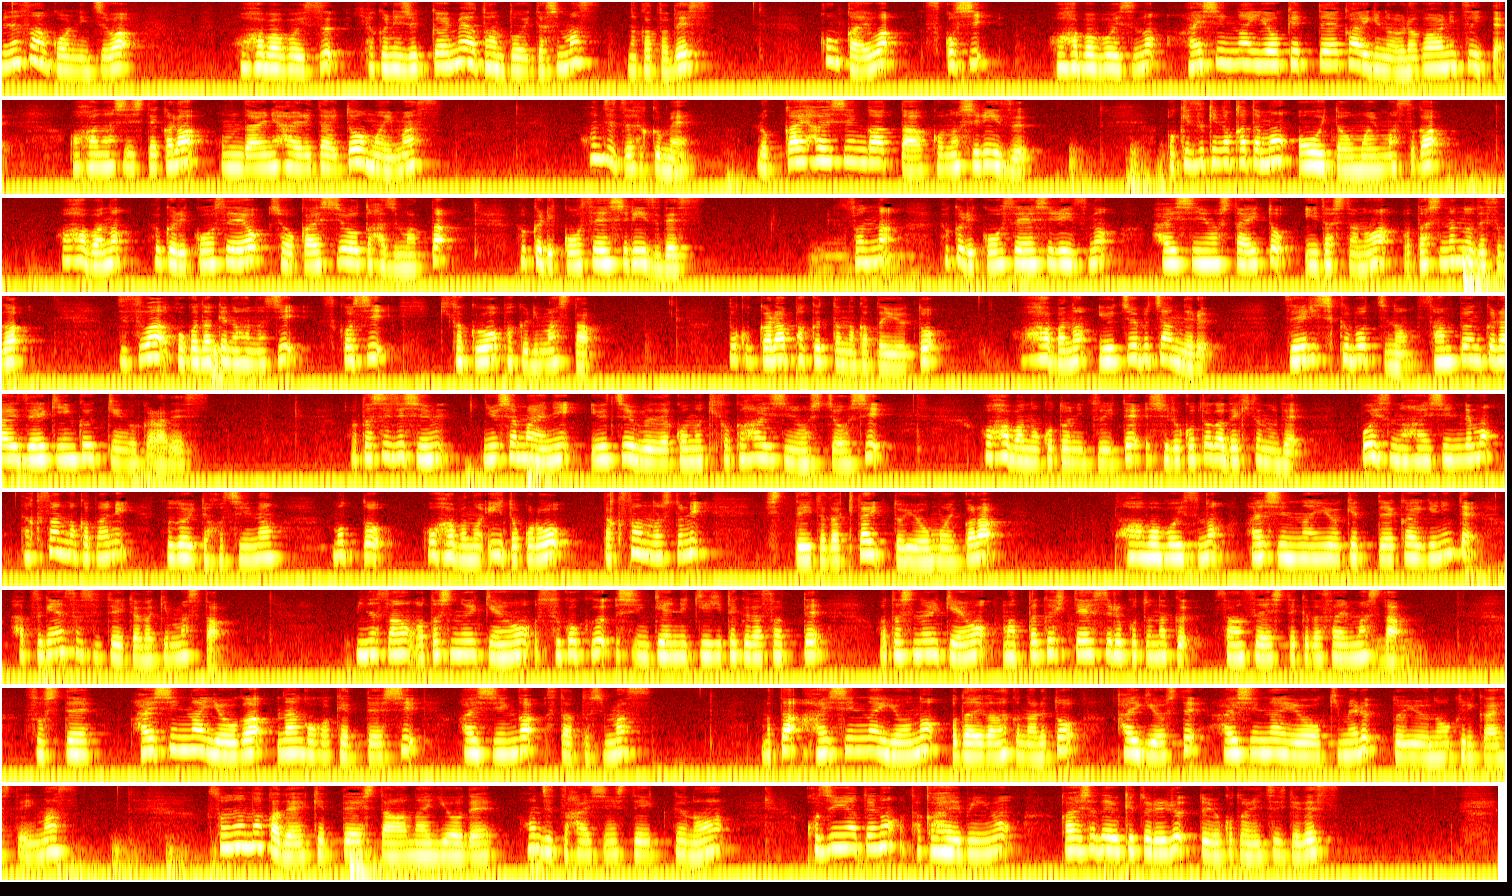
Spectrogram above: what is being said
皆さんこんにちは。歩幅ボイス120回目を担当いたします。中田です。今回は少し歩幅ボイスの配信内容決定会議の裏側についてお話ししてから本題に入りたいと思います。本日含め6回配信があったこのシリーズお気づきの方も多いと思いますが歩幅の福利厚生を紹介しようと始まった福利厚生シリーズです。そんな福利厚生シリーズの配信をしたいと言い出したのは私なのですが実はここだけの話少し企画をパクりました。どこからパクったのかというと歩幅の YouTube チャンネル税理士くぼっちの3分くらい税金クッキングからです。私自身入社前に YouTube でこの企画配信を視聴し歩幅のことについて知ることができたのでボイスの配信でもたくさんの方に届いてほしいなもっと歩幅のいいところをたくさんの人に知っていただきたいという思いから歩幅ボイスの配信内容決定会議にて発言させていただきました。皆さん私の意見をすごく真剣に聞いてくださって私の意見を全く否定することなく賛成してくださいました。そして配信内容が何個か決定し配信がスタートします。また配信内容のお題がなくなると会議をして配信内容を決めるというのを繰り返しています。そんな中で決定した内容で本日配信していくのは個人宛ての宅配便を会社で受け取れるということについてです。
